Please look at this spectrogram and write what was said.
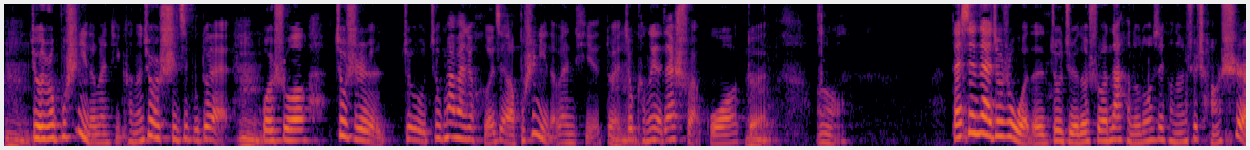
嗯，就是说不是你的问题，可能就是时机不对，嗯，或者说就是就就慢慢就和解了，不是你的问题，对，就可能也在甩锅，对，嗯。但现在就是我的就觉得说，那很多东西可能去尝试，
